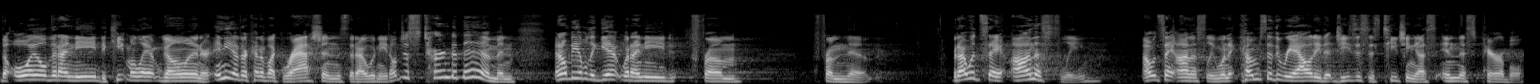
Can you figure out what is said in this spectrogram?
the oil that I need to keep my lamp going or any other kind of like rations that I would need. I'll just turn to them and, and I'll be able to get what I need from, from them. But I would say honestly, I would say honestly, when it comes to the reality that Jesus is teaching us in this parable,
